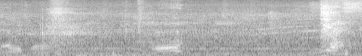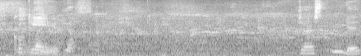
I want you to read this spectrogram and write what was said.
There we go. Uh, yes. Cookie. Yes. Just eat it.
